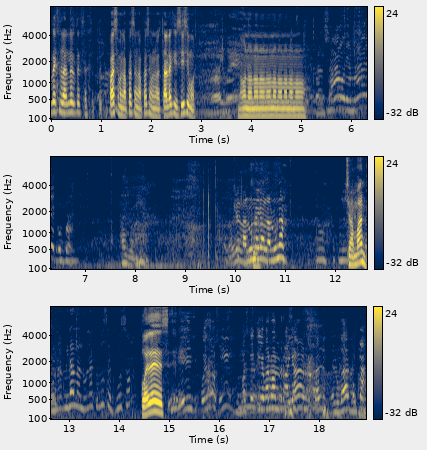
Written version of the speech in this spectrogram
Déjala. Pásamela, pásamela, pásamela. Está lejísimos. No, no, no, no, no, no, no, no, no, no. Tonizado de madre, compa. Mira la luna, mira la luna. Chamán, Mira la luna cómo se puso. puedes. Sí, sí puedo, sí. Nomás que hay que llevarlo al- allá, donde está el, el lugar, compa.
